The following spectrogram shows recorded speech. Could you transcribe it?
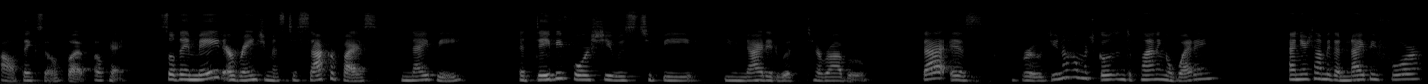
I don't think so, but okay. So they made arrangements to sacrifice Naipi a day before she was to be united with Terabu. That is rude. Do you know how much goes into planning a wedding? And you're telling me the night before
